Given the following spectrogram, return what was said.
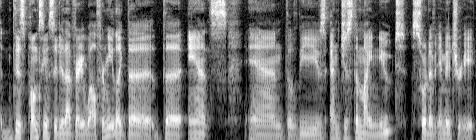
this poem seems to do that very well for me like the the ants and the leaves and just the minute sort of imagery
